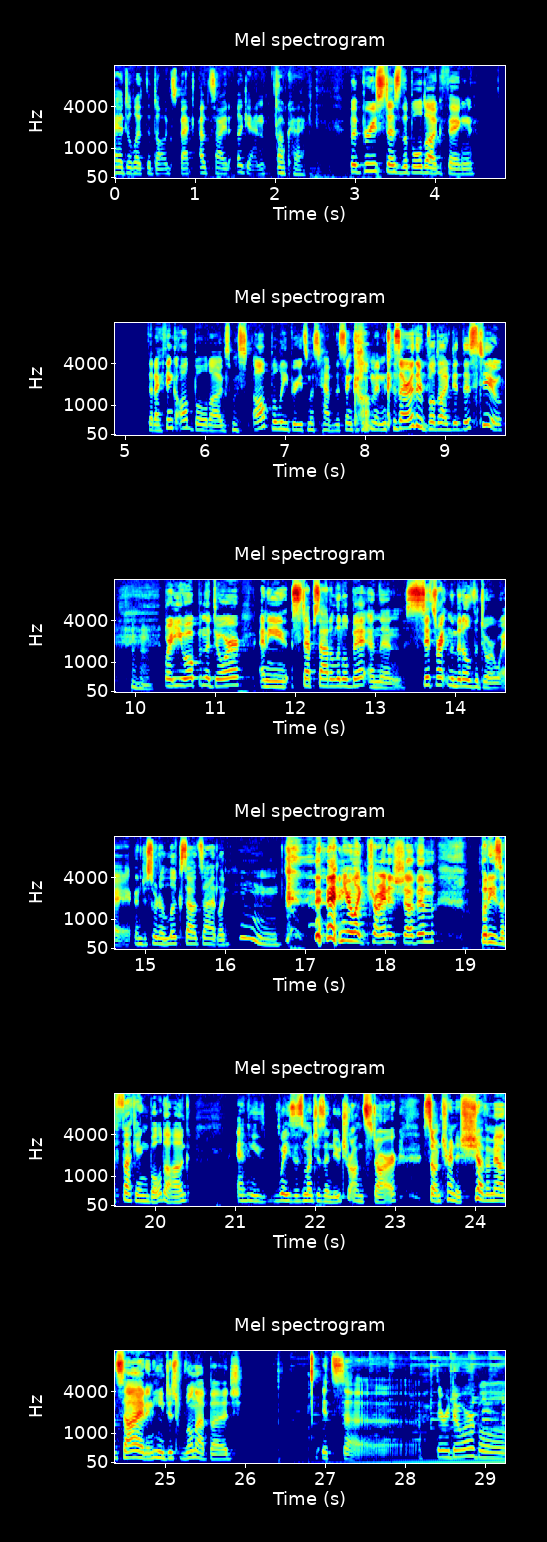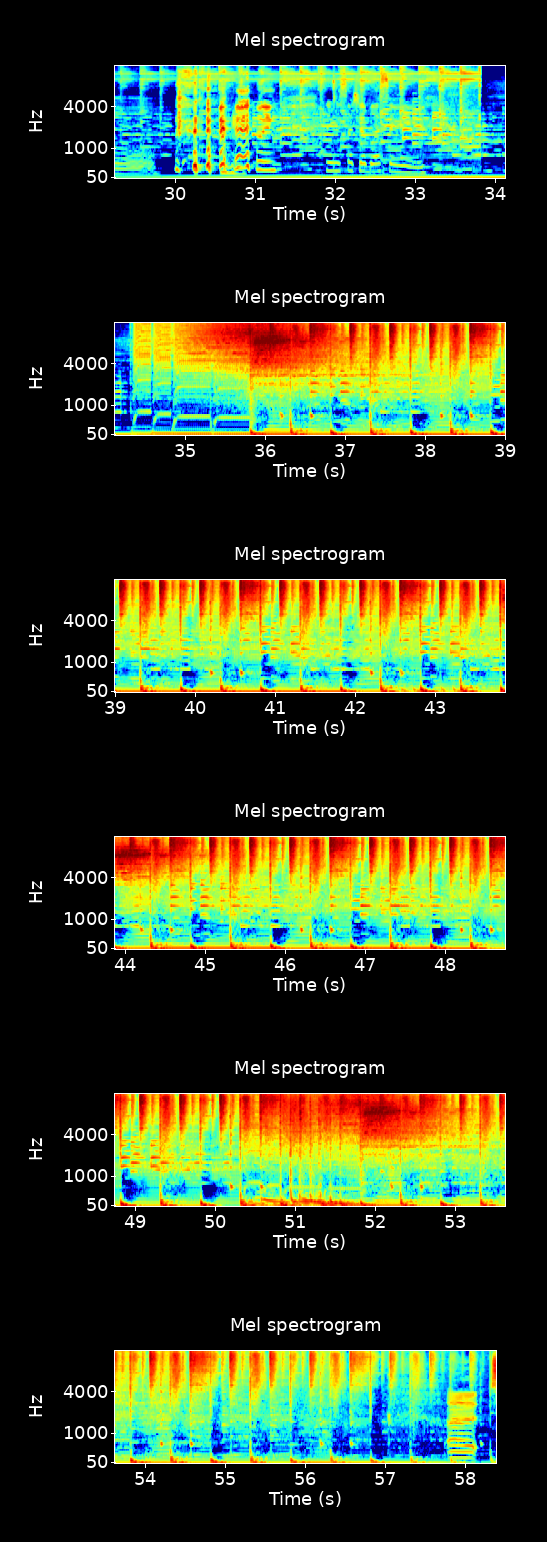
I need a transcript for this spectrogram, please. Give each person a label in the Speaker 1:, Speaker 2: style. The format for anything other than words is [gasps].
Speaker 1: I had to let the dogs back outside again.
Speaker 2: Okay.
Speaker 1: But Bruce does the bulldog thing that I think all bulldogs must, all bully breeds must have this in common because our other bulldog did this too, where you open the door and he steps out a little bit and then sits right in the middle of the doorway and just sort of looks outside like, hmm. [laughs] and you're like trying to shove him, but he's a fucking bulldog and he weighs as much as a neutron star. So I'm trying to shove him outside and he just will not budge. It's, uh, they're adorable. [laughs] they're such a blessing.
